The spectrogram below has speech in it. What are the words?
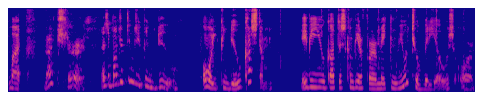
but not sure. There's a bunch of things you can do. Or you can do custom. Maybe you got this computer for making YouTube videos or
